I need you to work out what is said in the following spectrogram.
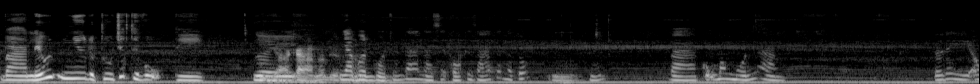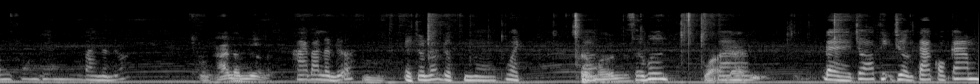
và nếu như được thu trước thời vụ thì người được nhà vườn của chúng ta là sẽ có cái giá rất là tốt. Ừ. và cũng mong muốn là tới đây thì ông phun thêm vài lần nữa. Còn hai lần nữa. Hai ba lần nữa ừ. để cho nó được ừ, thu hoạch. Sớm hơn. sớm hơn. Quả và đẹp. để cho thị trường ta có cam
